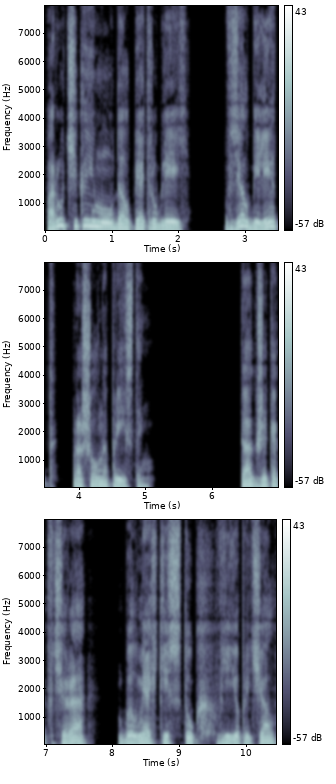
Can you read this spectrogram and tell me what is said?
Поручик ему дал пять рублей, взял билет, прошел на пристань. Так же, как вчера, — был мягкий стук в ее причал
